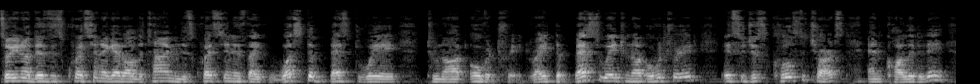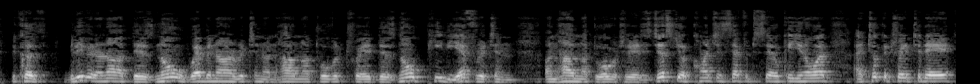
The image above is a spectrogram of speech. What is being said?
So, you know, there's this question I get all the time, and this question is like, what's the best way to not overtrade, right? The best way to not overtrade is to just close the charts and call it a day. Because believe it or not, there's no webinar written on how not to overtrade. There's no PDF written on how not to overtrade. It's just your conscious effort to say, okay, you know what? I took a trade today.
